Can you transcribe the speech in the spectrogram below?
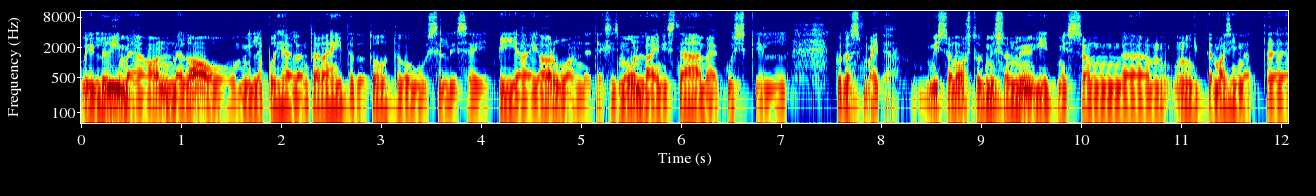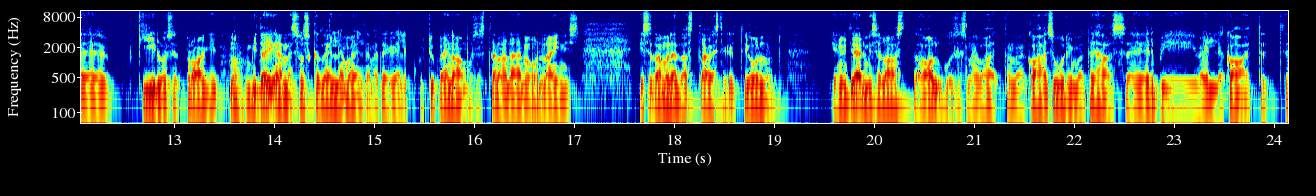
või lõime andmelao, mille põhjal on täna ehitatud tohutu kogus selliseid BI aruandeid, ehk siis me online'is näeme kuskil, kuidas, ma ei tea, mis on ostud, mis on müügid, mis on äh, mingite masinate kiirused, praagid, noh, mida iganes sa oskad välja mõelda, me tegelikult juba enamuses täna näeme online'is. ja seda mõned aastad tagasi tegelikult ei olnud. ja nüüd järgmisel aasta alguses me vahetame kahe suurima tehase ERBi välja ka, et, et,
